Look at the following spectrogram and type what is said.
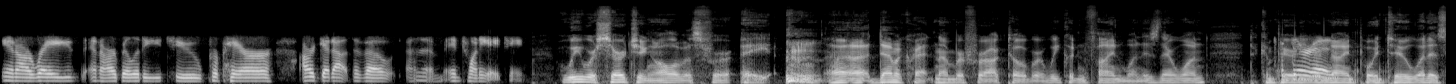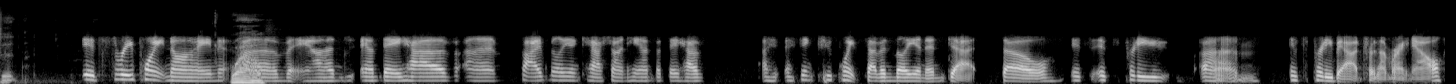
in our raise and our ability to prepare our get out the vote um, in 2018. We were searching, all of us, for a, a Democrat number for October. We couldn't find one. Is there one to compare There to is. your 9.2? What is it? It's 3.9, Wow. um, and and they have um, five million cash on hand, but they have I, I think 2.7 million in debt. So it's it's pretty um, it's pretty bad for them right now,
